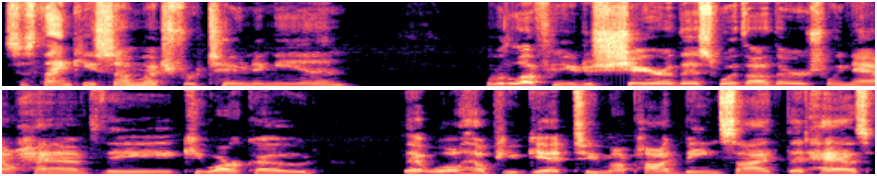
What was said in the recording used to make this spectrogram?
So, thank you so much for tuning in. We would love for you to share this with others. We now have the QR code that will help you get to my Podbean site that has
